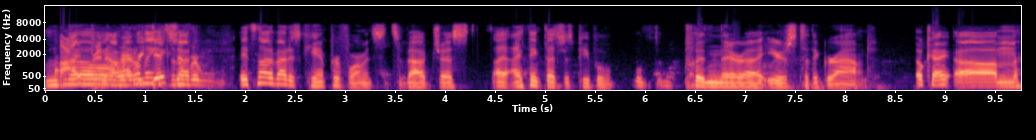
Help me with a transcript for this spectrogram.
No, I've been out I don't think it's about, for It's not about his camp performance. It's about just. I, I think that's just people putting their uh, ears to the ground. Okay. Um,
